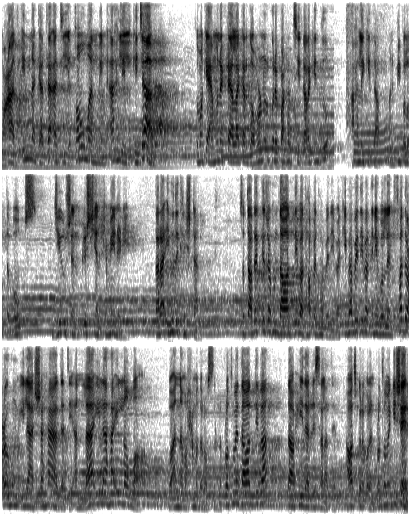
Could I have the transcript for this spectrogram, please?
মুআদ ইন্নাকা তাআতি কওমান মিন আহলিল কিতাব। তোমাকে এমন একটা এলাকার গভর্নর করে পাঠাচ্ছি, তারা কিন্তু আহলি কিতাব মানে people of the books Jews and Christian community তারা ইহুদি খ্রিস্টান। তো তাদেরকে যখন দাওয়াত দিবা, ধাপে ধাপে দিবা, কীভাবে দিবা? তিনি বললেন, ফাদউহুম ইলা শাহাদাতি আন লা ইলাহা ইল্লাল্লাহ ওয়া আন্না মুহাম্মাদুর রাসূলুল্লাহ। প্রথমে দাওয়াত দিবা, তাওহীদ আর রিসালাতের। আওয়াজ করে বলেন, প্রথমে কিসের?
